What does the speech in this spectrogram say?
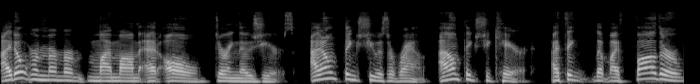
I don't remember my mom at all during those years. I don't think she was around. I don't think she cared. I think that my father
